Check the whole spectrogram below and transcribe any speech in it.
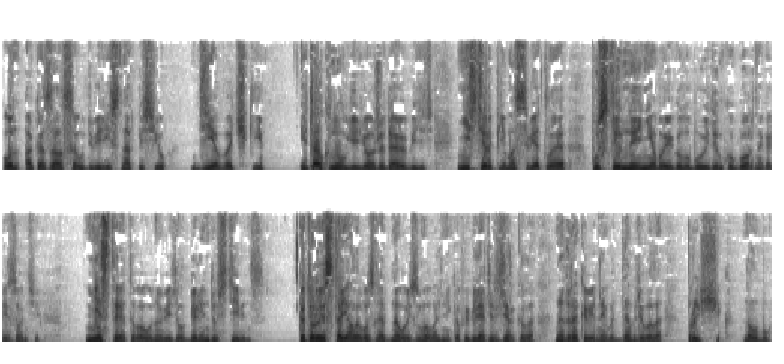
Он оказался у двери с надписью девочки, и толкнул ее, ожидая увидеть нестерпимо светлое пустынное небо и голубую дымку гор на горизонте. Вместо этого он увидел Белинду Стивенс, которая стояла возле одного из умывальников и, глядя в зеркало над раковиной, выдавливала прыщик на лбу.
